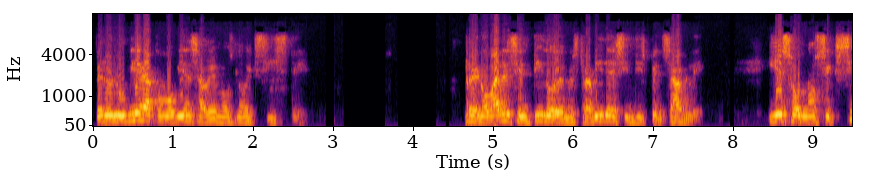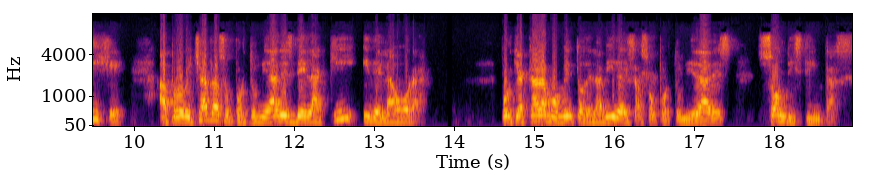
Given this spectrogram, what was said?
pero el hubiera, como bien sabemos, no existe. Renovar el sentido de nuestra vida es indispensable y eso nos exige aprovechar las oportunidades del aquí y del ahora, porque a cada momento de la vida esas oportunidades son distintas.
